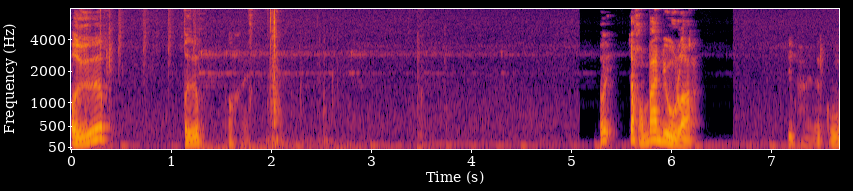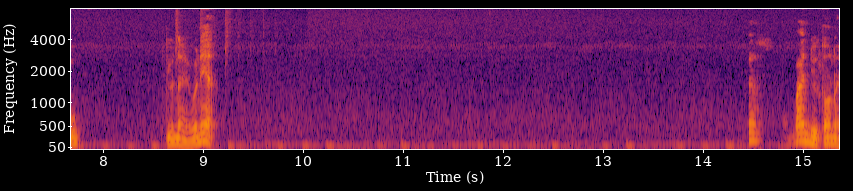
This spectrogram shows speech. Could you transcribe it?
ปึ๊บปึ๊บโอเคเฮ้ยเจ้าของบ้านอยู่เหรอที่ผายแล้วกู อยู่ไหนวะเนี่ย เจ้าของบ้านอยู่ตรงไหน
